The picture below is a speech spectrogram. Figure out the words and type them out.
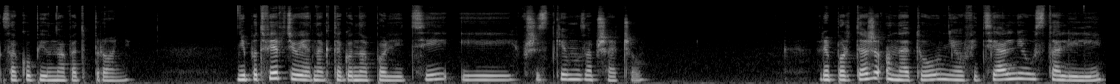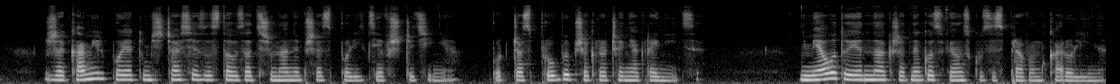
zakupił nawet broń. Nie potwierdził jednak tego na policji i wszystkiemu zaprzeczył. Reporterzy Onetu nieoficjalnie ustalili, że Kamil po jakimś czasie został zatrzymany przez policję w Szczecinie podczas próby przekroczenia granicy. Nie miało to jednak żadnego związku ze sprawą Karoliny.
